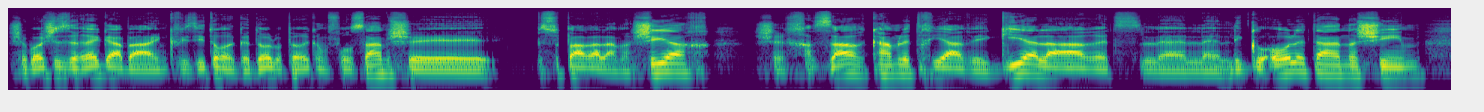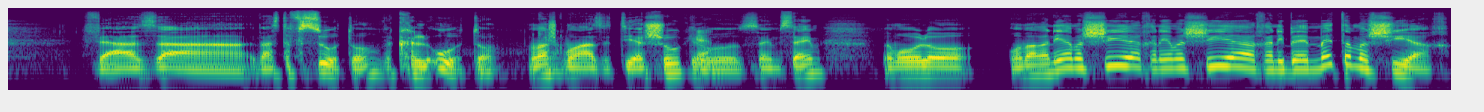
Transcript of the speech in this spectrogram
שבו יש איזה רגע באינקוויזיטור הגדול, בפרק המפורסם, שמסופר על המשיח, שחזר, קם לתחייה והגיע לארץ ל- ל- לגאול את האנשים. ואז, ה... ואז תפסו אותו וכלאו אותו, ממש כן. כמו אז את ישו, כאילו סיים סיים, ואמרו לו, הוא אמר, אני המשיח, אני המשיח, אני באמת המשיח.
